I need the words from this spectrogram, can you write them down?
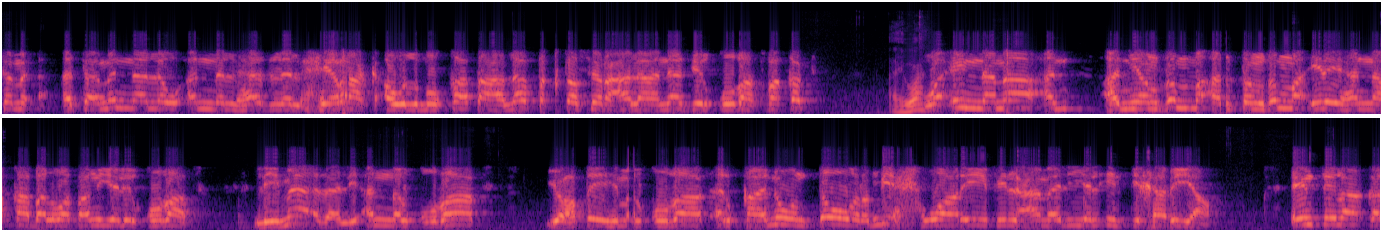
تم- أتمنى لو ال- هذا الحراك أو المقاطعة لا تقتصر على نادي القضاة فقط أيوه. وإنما أن أن ينضم أن تنضم إليها النقابة الوطنية للقضاة. لماذا؟ لأن القضاة يعطيهم القضاة القانون دور محوري في العملية الانتخابية. انطلاقا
